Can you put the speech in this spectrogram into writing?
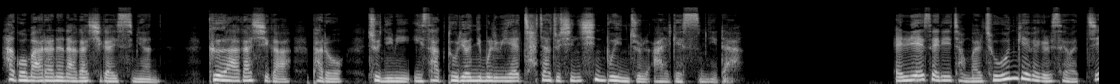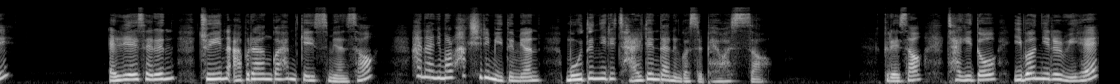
하고 말하는 아가씨가 있으면 그 아가씨가 바로 주님이 이삭 도련님을 위해 찾아주신 신부인 줄 알겠습니다. 엘리에셀이 정말 좋은 계획을 세웠지? 엘리에셀은 주인 아브라함과 함께 있으면서 하나님을 확실히 믿으면 모든 일이 잘 된다는 것을 배웠어. 그래서 자기도 이번 일을 위해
